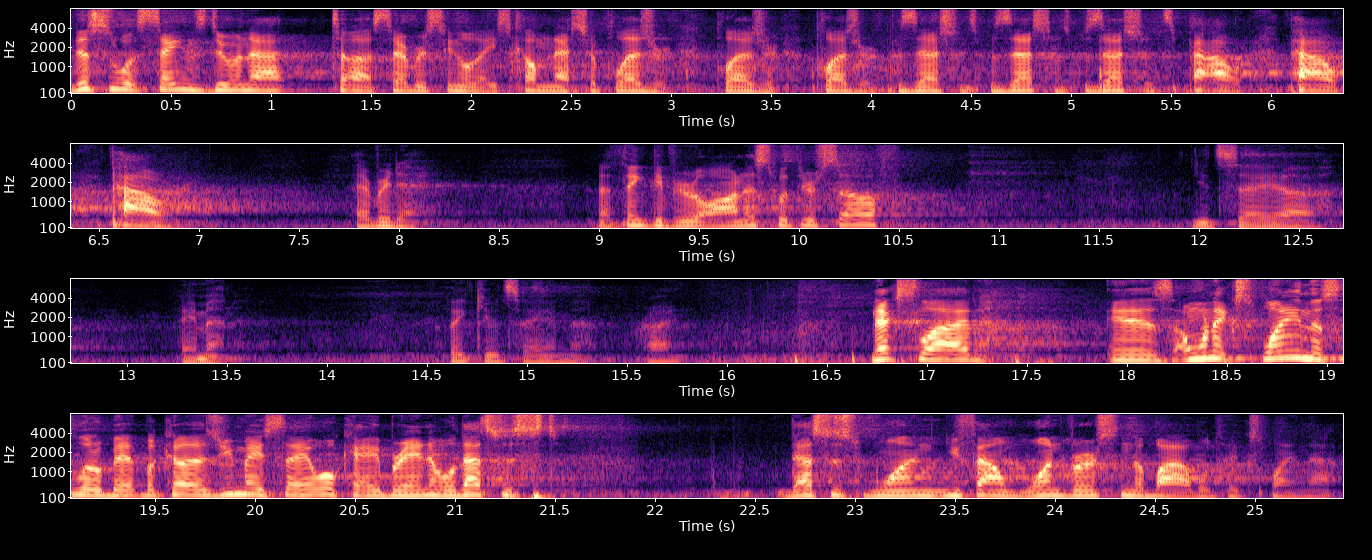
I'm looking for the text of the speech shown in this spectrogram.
This is what Satan's doing that to us every single day. He's coming at you pleasure, pleasure, pleasure, possessions, possessions, possessions, power, power, power, every day. And I think if you're honest with yourself, you'd say, uh, Amen. I think you'd say Amen, right? Next slide is I want to explain this a little bit because you may say, okay, Brandon, well, that's just that's just one, you found one verse in the Bible to explain that.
